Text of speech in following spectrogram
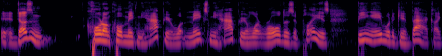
it, it doesn't quote unquote make me happier what makes me happier and what role does it play is being able to give back like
